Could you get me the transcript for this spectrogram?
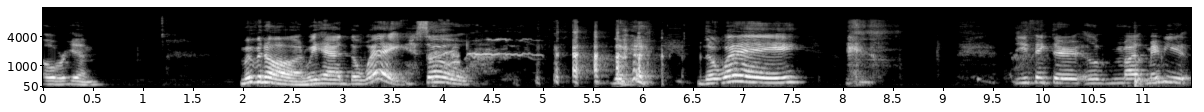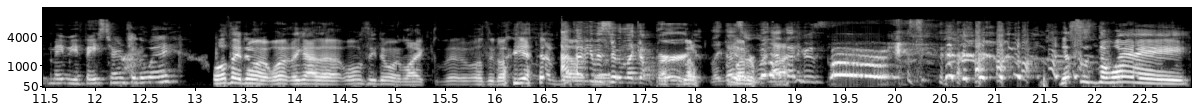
over him. Moving on, we had the way. So, the, the way. Do you think there might maybe maybe a face turn for the way? What was they doing? What they got? Uh, what was he doing? Like, what was he doing? Yeah, I thought he was the- doing like a bird. butter- like that's what, I butterfly. thought he was. This is the way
